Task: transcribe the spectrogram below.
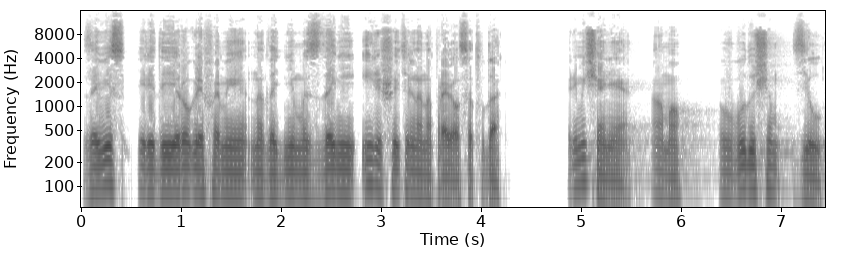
завис перед иероглифами над одним из зданий и решительно направился туда. Примечание. АМО в будущем ЗИЛ.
